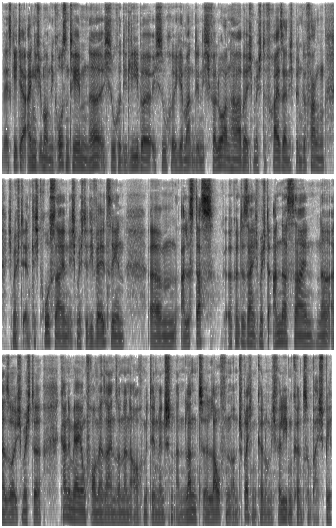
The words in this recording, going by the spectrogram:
es geht ja eigentlich immer um die großen Themen. Ne? Ich suche die Liebe, ich suche jemanden, den ich verloren habe, ich möchte frei sein, ich bin gefangen, ich möchte endlich groß sein, ich möchte die Welt sehen. Ähm, alles das äh, könnte sein. Ich möchte anders sein. Ne? Also ich möchte keine Meerjungfrau mehr sein, sondern auch mit den Menschen an Land äh, laufen und sprechen können und mich verlieben können zum Beispiel.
